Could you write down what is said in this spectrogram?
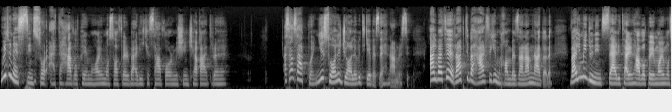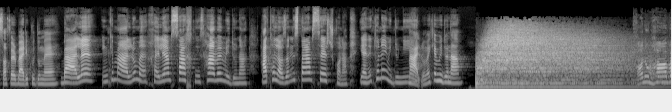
می‌دونستین سرعت هواپیماهای مسافربری که سوار میشین چقدره؟ اصلا سب کن یه سوال جالب دیگه به ذهنم رسید. البته ربطی به حرفی که می‌خوام بزنم نداره. ولی می‌دونین سریع ترین هواپیمای مسافربری کدومه؟ بله این که معلومه. خیلی هم سخت نیست. همه می‌دونن. حتی لازم نیست برم سرچ کنم. یعنی تو نمی‌دونی؟ معلومه که می‌دونم. خانوم ها و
